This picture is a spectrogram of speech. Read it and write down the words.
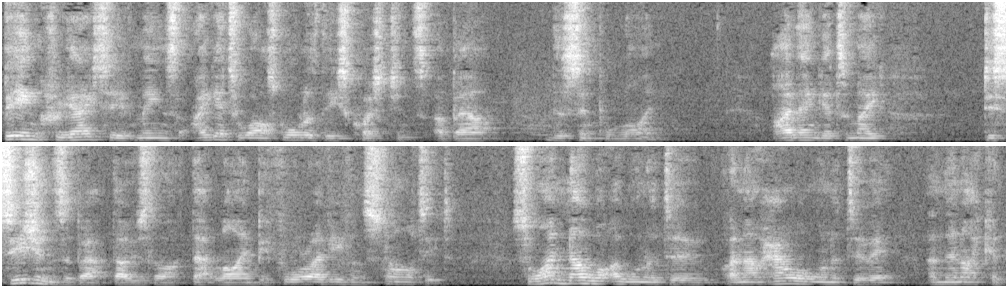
Being creative means that I get to ask all of these questions about the simple line. I then get to make decisions about those that line before I've even started. So I know what I want to do, I know how I want to do it, and then I can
